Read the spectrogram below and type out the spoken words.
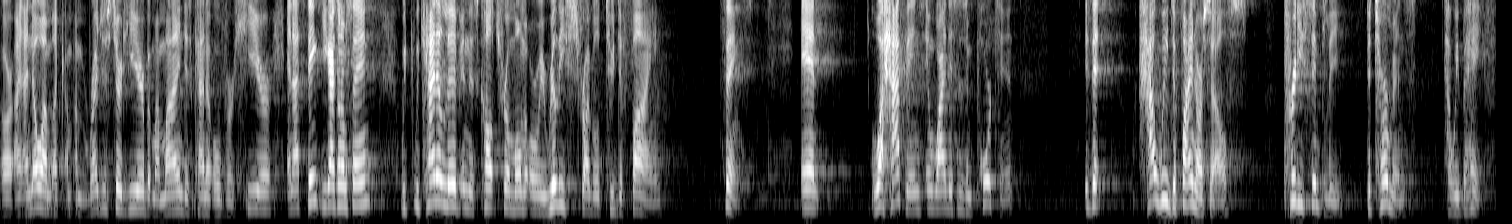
Or I, know I'm like I'm, I'm registered here, but my mind is kind of over here. And I think you guys know what I'm saying. We, we kind of live in this cultural moment where we really struggle to define things. And what happens and why this is important is that how we define ourselves pretty simply determines how we behave.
